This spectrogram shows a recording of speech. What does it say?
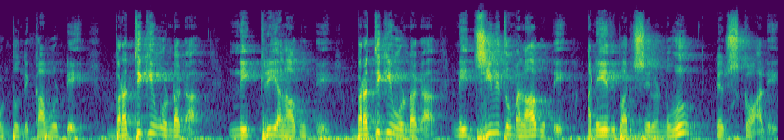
ఉంటుంది. కాబట్టి బ్రతికి ఉండగా నీ క్రియ ఎలాగుంది? బ్రతికి ఉండగా నీ జీవితం ఎలాగుంది? అనేది పరిశీలన నువ్వు తెలుసుకోవాలి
